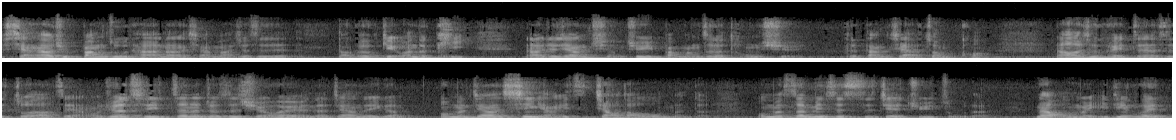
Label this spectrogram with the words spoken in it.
想要去帮助他那个想法，就是导哥给完的 key，然后就这样想去帮忙这个同学的当下状况，然后就可以真的是做到这样。我觉得其实真的就是学会员的这样的一个，我们这样信仰一直教导我们的，我们生命是十界居主的，那我们一定会。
